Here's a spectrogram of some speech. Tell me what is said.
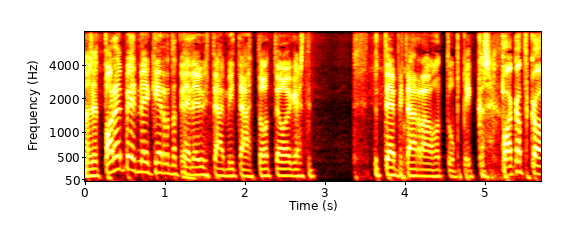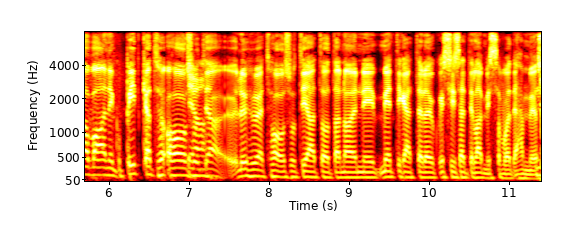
No se, parempi, että me ei kerrota teille yhtään mitään, että te olette oikeasti, nyt teidän pitää rauhoittua pikkasen. Pakatkaa vaan niinku pitkät housut Joo. ja lyhyet housut ja tota noin, niin miettikää, että joku sisätila, missä voi tehdä myös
